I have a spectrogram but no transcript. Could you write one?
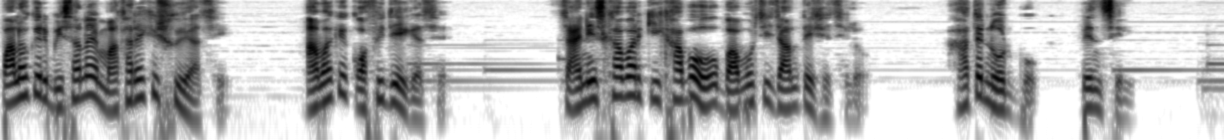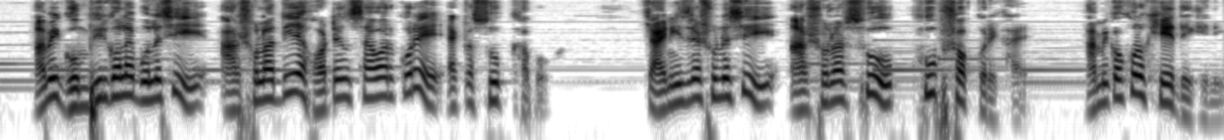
পালকের বিছানায় মাথা রেখে শুয়ে আছি। আমাকে কফি দিয়ে গেছে। চাইনিজ খাবার কি খাব বাবুর্চি জানতে এসেছিল। হাতে নোটবুক, পেন্সিল। আমি গম্ভীর গলায় বলেছি, আরশোলা দিয়ে হট অ্যান্ড সাওয়ার করে একটা স্যুপ খাব। চাইনিজরা শুনেছি আরশোলার স্যুপ খুব শখ করে খায়। আমি কখনো খেয়ে দেখিনি।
